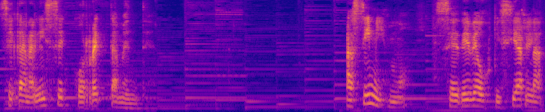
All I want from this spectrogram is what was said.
se canalice correctamente. Asimismo, se debe auspiciar la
